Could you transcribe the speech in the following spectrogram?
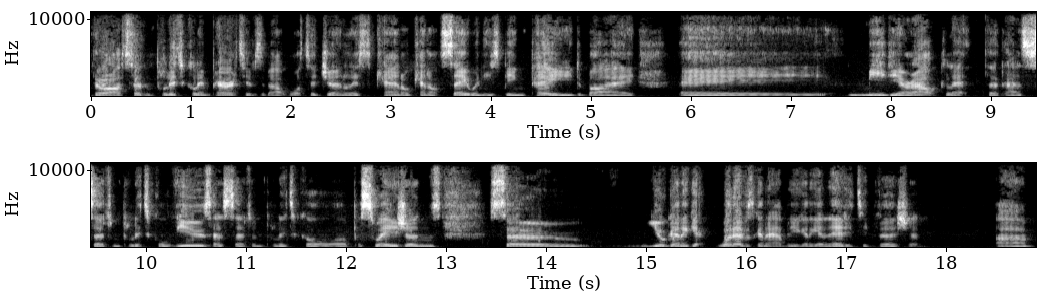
there are certain political imperatives about what a journalist can or cannot say when he's being paid by a media outlet that has certain political views, has certain political uh, persuasions. So you're going to get whatever's going to happen. You're going to get an edited version. Um,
